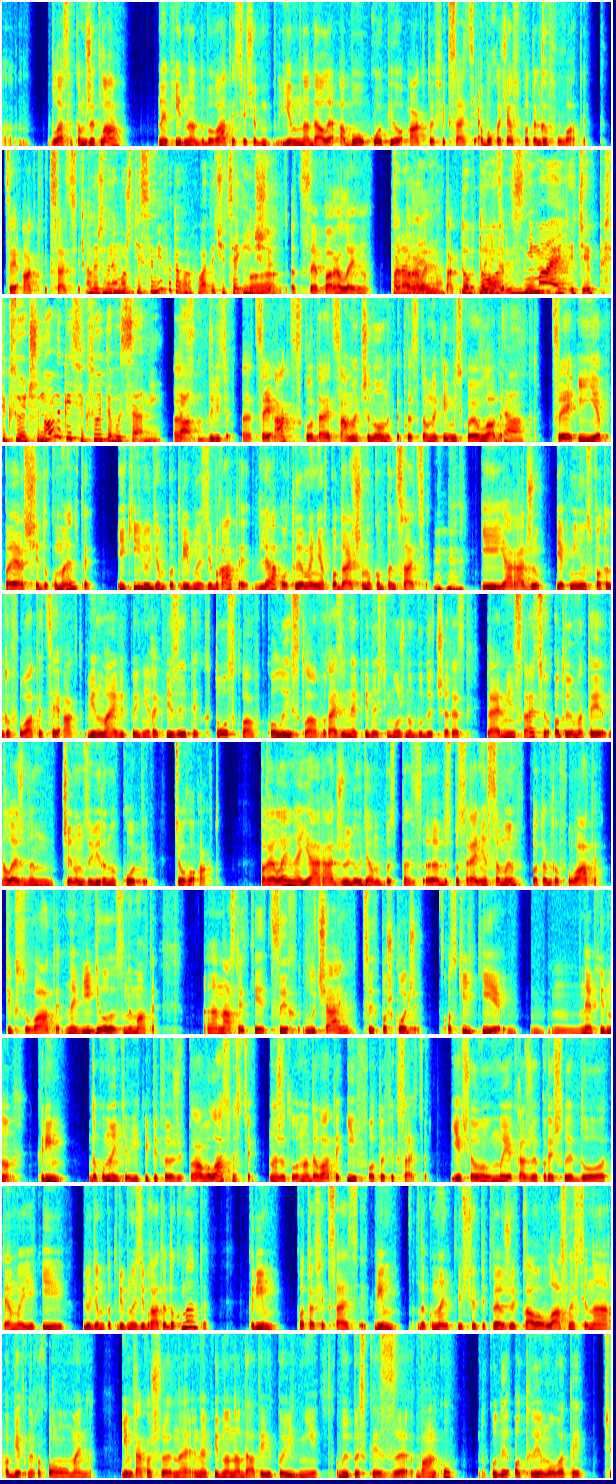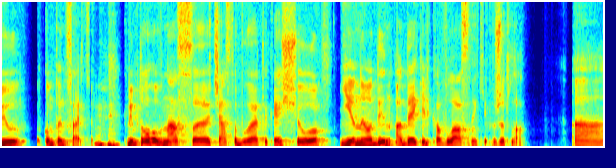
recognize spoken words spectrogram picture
власникам житла необхідно добиватися, щоб їм надали або копію акту фіксації, або хоча б сфотографувати цей акт фіксації. Але ж вони можуть і самі фотографувати, чи це інше? Це паралельно. Це Паралельно. Так, тобто дивіться. знімають, фіксують чиновники, фіксуєте ви самі. Е, Так. Дивіться, е, цей акт складають саме чиновники, представники міської влади. Так. Це і є перші документи, які людям потрібно зібрати для отримання в подальшому компенсації. І я раджу, як мінімум, сфотографувати цей акт. Він має відповідні реквізити, хто склав, коли склав. В разі необхідності можна буде через реадміністрацію отримати належним чином завірену копію цього акту. Паралельно я раджу людям е, безпосередньо самим фотографувати, фіксувати, на відео знімати е, наслідки цих влучань, цих пошкоджень, оскільки необхідно, крім документів, які підтверджують право власності на житло, надавати і фотофіксацію. І якщо ми якраз вже перейшли до теми, які людям потрібно зібрати документи, крім фотофіксації, крім документів, що підтверджують право власності на об'єкт нерухомого майна, їм також необхідно надати відповідні виписки з банку, куди отримувати цю компенсацію. Крім того, в нас е, часто буває таке, що є не один, а декілька власників житла.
